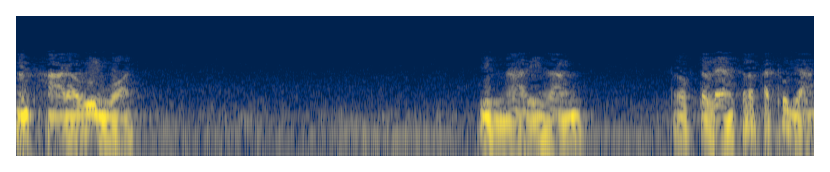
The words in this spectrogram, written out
นั้นพาเราวิ่งว่อน ยิ่งหน้ายิ่งหลังตบตะแลงสารพัดทุกอย่าง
